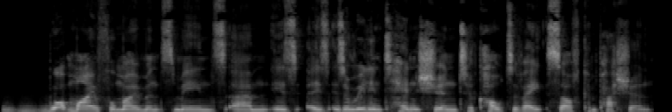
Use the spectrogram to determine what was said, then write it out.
what mindful moments means um, is, is is a real intention to cultivate self compassion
